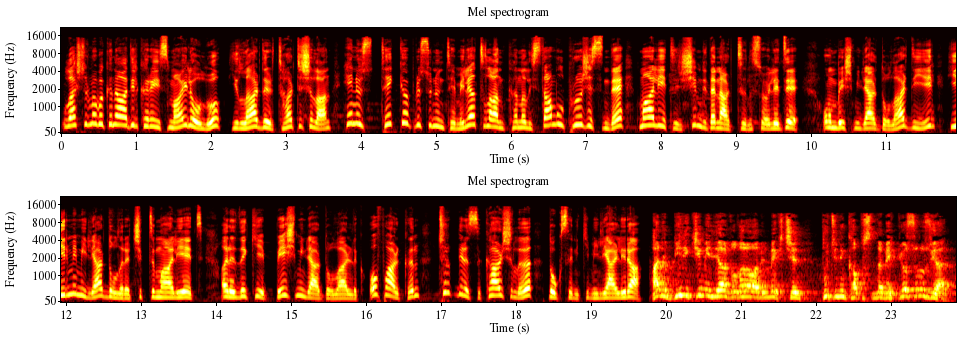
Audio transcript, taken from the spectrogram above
Ulaştırma Bakanı Adil Kara İsmailoğlu yıllardır tartışılan henüz tek köprüsünün temeli atılan Kanal İstanbul projesinde maliyetin şimdiden arttığını söyledi. 15 milyar dolar değil 20 milyar dolara çıktı maliyet. Aradaki 5 milyar dolarlık o farkın Türk lirası karşılığı 92 milyar lira. Hani 1-2 milyar dolar alabilmek için Putin'in kapısında bekliyorsunuz ya.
